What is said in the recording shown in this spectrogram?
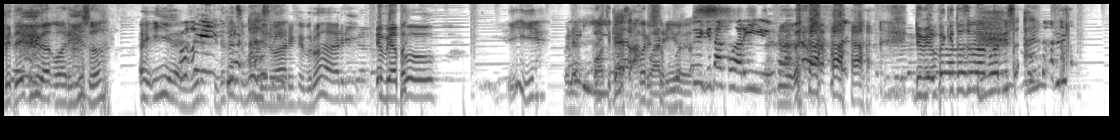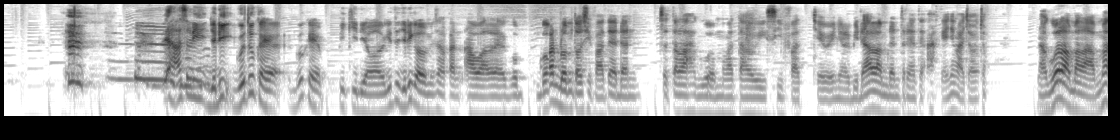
Bedanya gue juga Aquarius loh. eh iya anjir kita kan semua Asli. Januari Februari Demi apa? oh Iya. udah Oh, iya. podcast Aquarius semua. Aquarius Oh iya kita Aquarius. Demi apa kita semua Aquarius? Anjir. ya asli. Jadi gue tuh kayak gue kayak picky di awal gitu. Jadi kalau misalkan awalnya gue gue kan belum tahu sifatnya. Dan setelah gue mengetahui sifat ceweknya lebih dalam dan ternyata ah kayaknya nggak cocok. Nah gue lama-lama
